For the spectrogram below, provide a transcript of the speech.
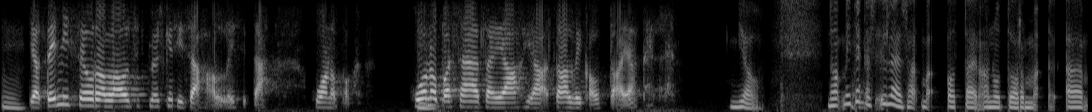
Mm-hmm. Ja tennisseuralla on sitten myöskin sisähalli sitä huonopa, huonopa säätä ja, ja talvikautta ajatellen. Joo. No mitenkäs yleensä ottaen Anu Torm, ähm,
